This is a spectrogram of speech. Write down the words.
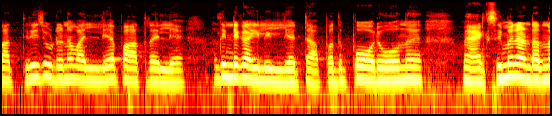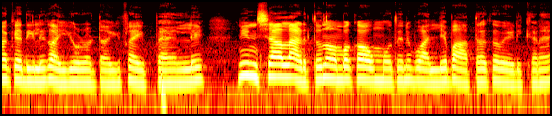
പത്തിരി ചുടണ വലിയ പാത്രമല്ലേ അതിന്റെ കയ്യിലില്ല കേട്ടോ. അപ്പോൾ അതിപ്പോൾ ഓരോന്ന് മാക്സിമം രണ്ടെണ്ണമൊക്കെ ഇതിൽ കഴിയുള്ളൂ കേട്ടോ ഈ ഫ്രൈ പാനിൽ ഇനി ഇൻഷാല്ല അടുത്ത നോമ്പൊക്കെ ആകുമ്പോഴത്തേന് വലിയ പാത്രമൊക്കെ മേടിക്കണേ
